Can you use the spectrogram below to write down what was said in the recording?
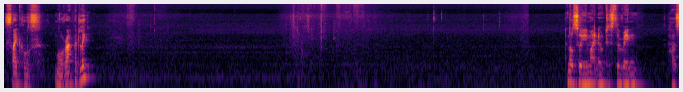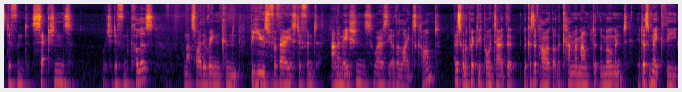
cycles more rapidly. And also you might notice the ring has different sections which are different colours and that's why the ring can be used for various different animations whereas the other lights can't. I just want to quickly point out that because of how I've got the camera mounted at the moment it does make the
